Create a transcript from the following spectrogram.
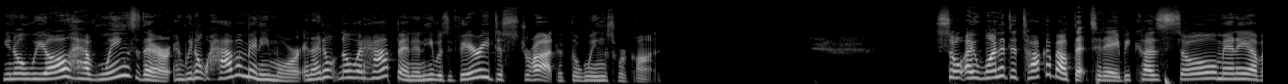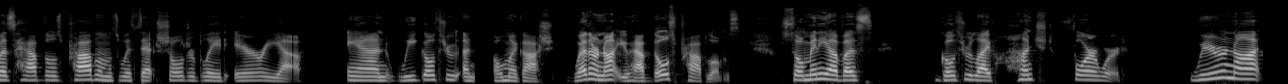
You know, we all have wings there and we don't have them anymore. And I don't know what happened. And he was very distraught that the wings were gone. So I wanted to talk about that today because so many of us have those problems with that shoulder blade area. And we go through an oh my gosh, whether or not you have those problems, so many of us go through life hunched forward. We're not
